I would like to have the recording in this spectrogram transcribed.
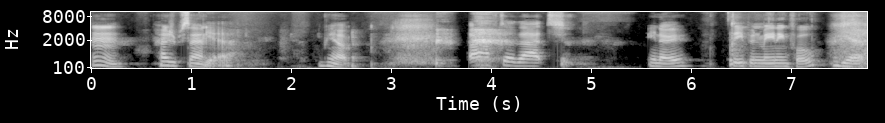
Mm. Hundred percent. yeah, Yeah. After that, you know, deep and meaningful. yeah,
